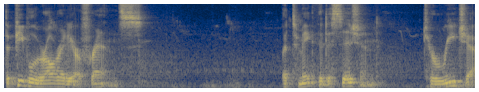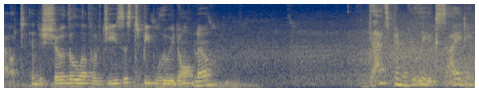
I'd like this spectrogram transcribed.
the people who are already our friends. But to make the decision to reach out and to show the love of Jesus to people who we don't know, that's been really exciting.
